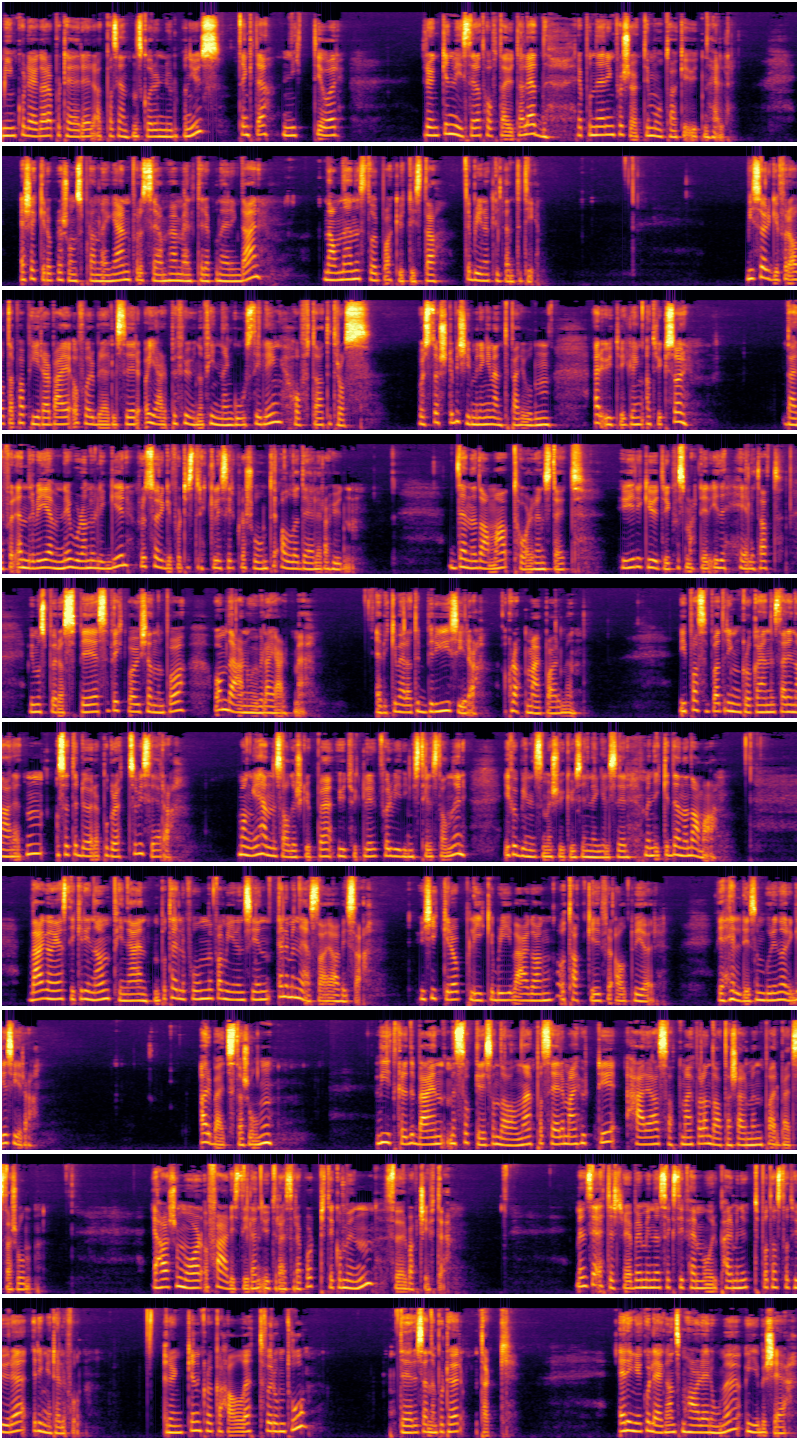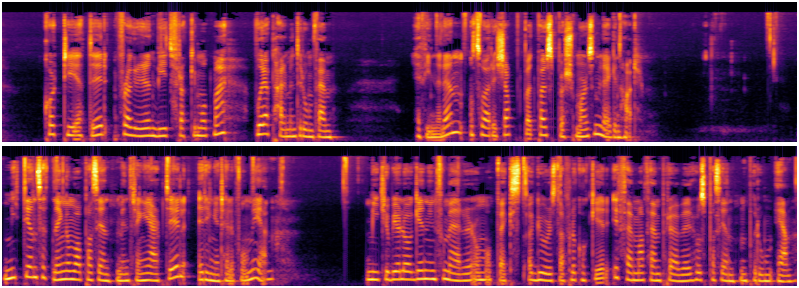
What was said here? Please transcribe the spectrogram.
Min kollega rapporterer at pasienten scorer null på news. Tenkte jeg, 90 år. Røntgen viser at hofta er ute av ledd. Reponering forsøkt i mottaket uten hell. Jeg sjekker operasjonsplanleggeren for å se om hun er meldt til reponering der. Navnet hennes står på akuttlista. Det blir nok litt ventetid. Vi sørger for alt av papirarbeid og forberedelser og hjelper fruen å finne en god stilling, hofta til tross. Vår største bekymring i venteperioden er utvikling av trykksår. Derfor endrer vi jevnlig hvordan hun ligger, for å sørge for tilstrekkelig sirkulasjon til alle deler av huden. Denne dama tåler en støyt. Hun gir ikke uttrykk for smerter i det hele tatt. Vi må spørre spesifikt hva hun kjenner på, og om det er noe hun vil ha hjelp med. Jeg vil ikke være til bry, sier hun, og klapper meg på armen. Vi passer på at ringeklokka hennes er i nærheten, og setter døra på gløtt så vi ser henne. Mange i hennes aldersgruppe utvikler forvirringstilstander i forbindelse med sykehusinnleggelser, men ikke denne dama. Hver gang jeg stikker innom, finner jeg enten på telefonen med familien sin eller med nesa i avisa. Hun kikker opp like blid hver gang og takker for alt vi gjør. Vi er heldige som bor i Norge, sier hun. Arbeidsstasjonen. Hvitkledde bein med sokker i sandalene passerer meg hurtig her jeg har satt meg foran dataskjermen på arbeidsstasjonen. Jeg har som mål å ferdigstille en utreiserapport til kommunen før vaktskiftet. Mens jeg etterstreber mine 65 ord per minutt på tastaturet, ringer telefonen. Røntgen klokka halv ett for rom to. Dere sender portør, takk. Jeg ringer kollegaen som har det rommet, og gir beskjed. Kort tid etter flagrer en hvit frakke mot meg. Hvor er permen til rom fem? Jeg finner den og svarer kjapt på et par spørsmål som legen har. Midt i en setning om hva pasienten min trenger hjelp til, ringer telefonen igjen. Mikrobiologen informerer om oppvekst av gule stafylokokker i fem av fem prøver hos pasienten på rom én.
